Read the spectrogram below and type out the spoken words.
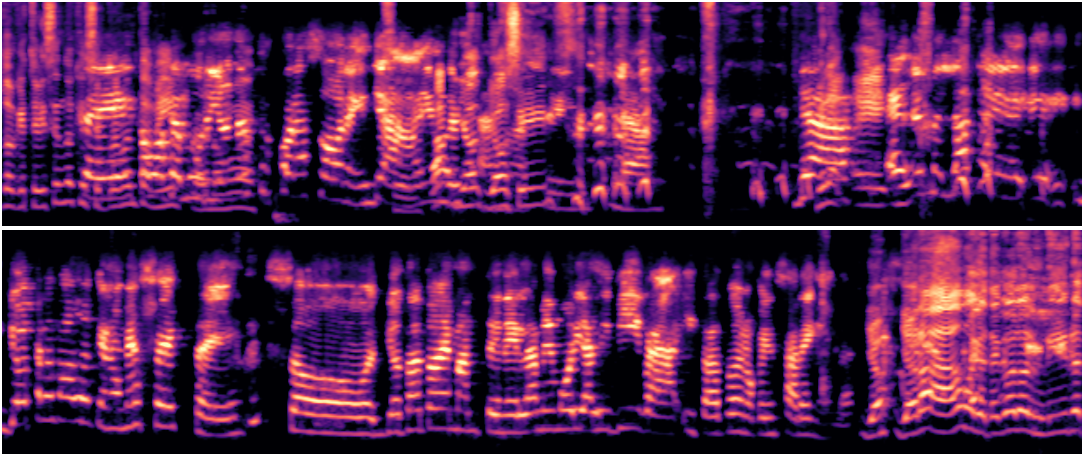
lo que estoy diciendo es que sí, simplemente como a mí. que murió en nuestros corazones, ya. Sí. Ah, yo, yo sí. Yeah. Ya, Mira, eh, es, es, verdad que eh, yo he tratado de que no me afecte, so, yo trato de mantener la memoria viva y trato de no pensar en ella. Yo, yo la amo, yo tengo los libros,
